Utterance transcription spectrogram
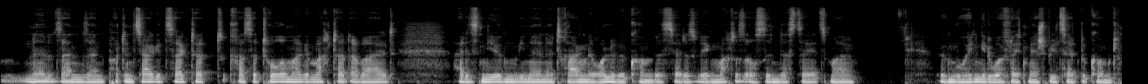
ne, sein, sein Potenzial gezeigt hat, krasse Tore mal gemacht hat, aber halt hat jetzt nie irgendwie eine, eine tragende Rolle bekommen bisher. Deswegen macht es auch Sinn, dass der jetzt mal irgendwo hingeht, wo er vielleicht mehr Spielzeit bekommt.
